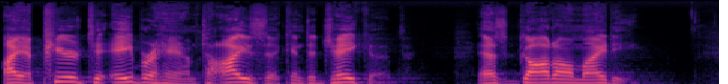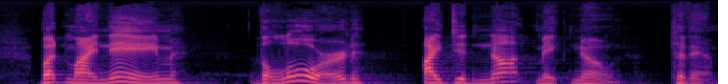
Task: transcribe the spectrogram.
I appeared to Abraham, to Isaac, and to Jacob as God Almighty. But my name, the Lord, I did not make known to them.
